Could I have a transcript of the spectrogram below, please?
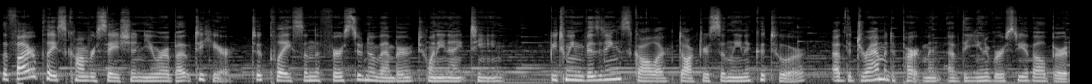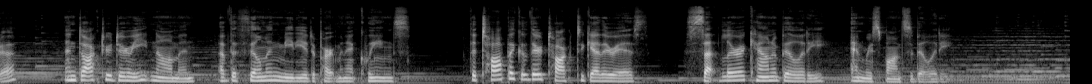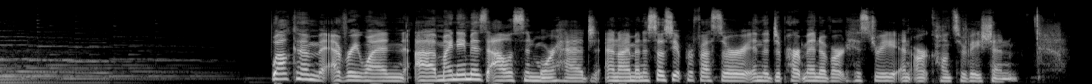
The fireplace conversation you are about to hear took place on the 1st of November 2019 between visiting scholar Dr. Selena Couture of the Drama Department of the University of Alberta and Dr. Dorit Naaman of the Film and Media Department at Queen's. The topic of their talk together is settler accountability and responsibility. Welcome, everyone. Uh, my name is Allison Morehead, and I'm an associate professor in the Department of Art History and Art Conservation.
